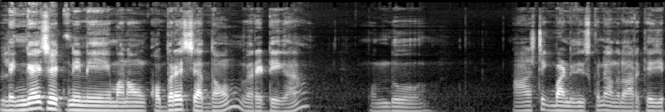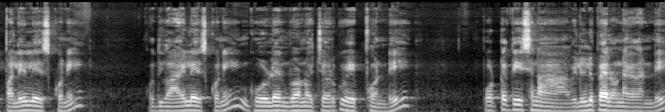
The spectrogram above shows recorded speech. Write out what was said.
లింగాయ చట్నీని మనం కొబ్బరేసి చేద్దాం వెరైటీగా. ముందు నాన్స్టిక్ బండి తీసుకొని అందులో అర కేజీ పల్లీలు వేసుకొని కొద్దిగా ఆయిల్ వేసుకొని గోల్డెన్ బ్రౌన్ వచ్చే వరకు వేపుకోండి. పొట్టు తీసిన వెల్లుల్లిపాయలు ఉన్నాయి కదండి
